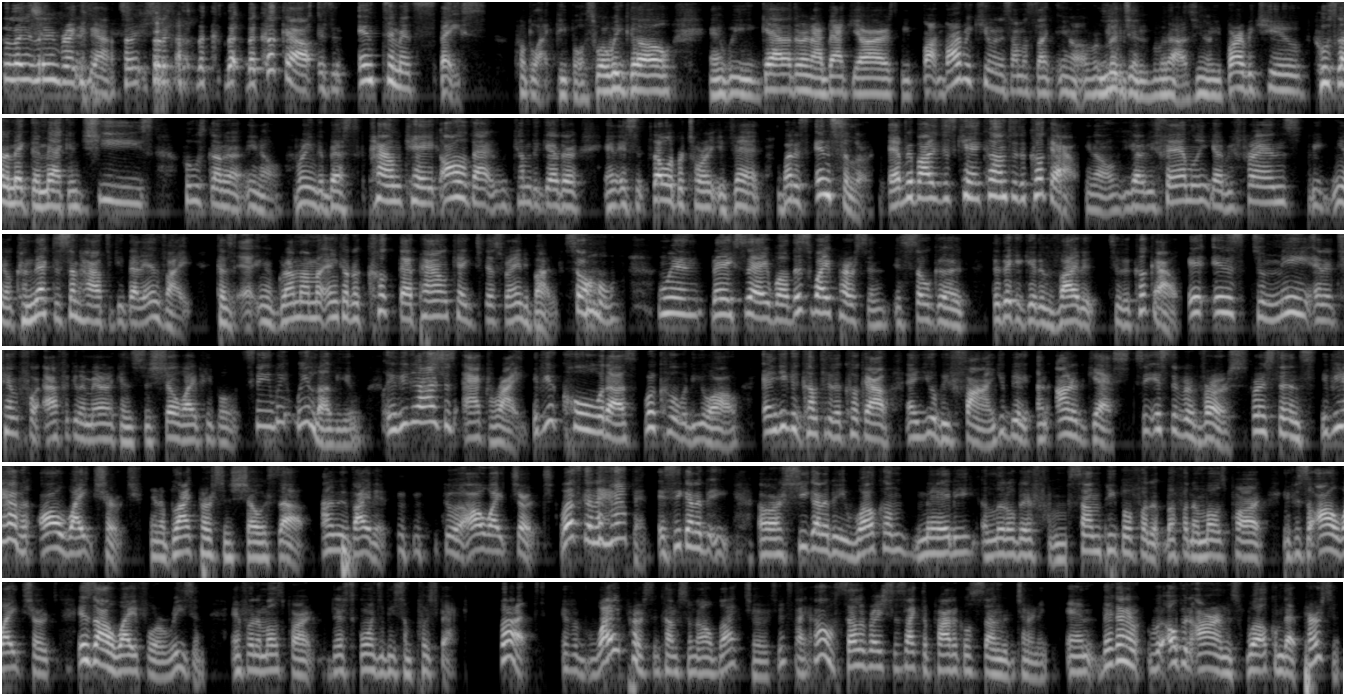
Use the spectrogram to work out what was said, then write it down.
so let me let me break it down. So so the, the, the, the cookout is an intimate space for Black people. It's where we go and we gather in our backyards. We bar- barbecue, and it's almost like you know a religion with us. You know, you barbecue. Who's going to make the mac and cheese? Who's going to you know bring the best pound cake? All of that we come together, and it's a celebratory event, but it's insular. Everybody just can't come to the cookout. You know, you got to be family, you got to be friends, be you know connected somehow to get that invite because eh, you know grandmama ain't gonna cook that pound cake just for anybody. So when they say, well, this white person is so good that they could get invited to the cookout. It is to me an attempt for African Americans to show white people, see, we, we love you. If you guys just act right, if you're cool with us, we're cool with you all and you can come to the cookout and you'll be fine. You'll be an honored guest. See, it's the reverse. For instance, if you have an all white church and a black person shows up, I'm invited to an all white church. What's going to happen? Is he going to be, or is she going to be welcome? Maybe a little bit from some people, for the but for the most part, if it's an all white church, it's all white for a reason. And for the most part, there's going to be some pushback. But if a white person comes to an all black church, it's like, oh, celebration is like the prodigal son returning. And they're going to, with open arms, welcome that person.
